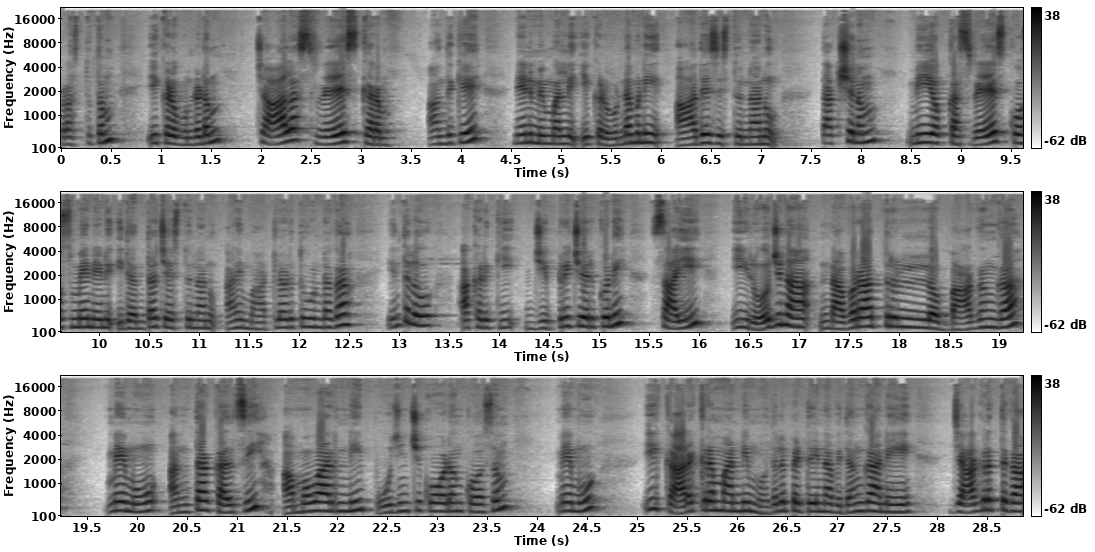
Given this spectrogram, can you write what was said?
ప్రస్తుతం ఇక్కడ ఉండడం చాలా శ్రేయస్కరం. అందుకే నేను మిమ్మల్ని ఇక్కడ ఉండమని ఆదేశిస్తున్నాను. తక్షణం మీ యొక్క శ్రేయస్ కోసమే నేను ఇదంతా చేస్తున్నాను అని మాట్లాడుతూ ఉండగా ఇంతలో అక్కడికి జిప్రి చేరుకొని సాయి ఈ రోజున నవరాత్రుల్లో భాగంగా మేము అంతా కలిసి అమ్మవారిని పూజించుకోవడం కోసం మేము ఈ కార్యక్రమాన్ని మొదలుపెట్టిన విధంగానే జాగ్రత్తగా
